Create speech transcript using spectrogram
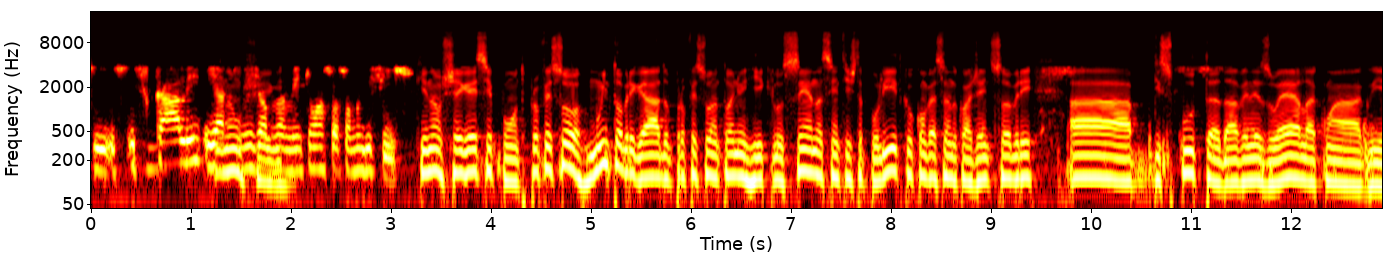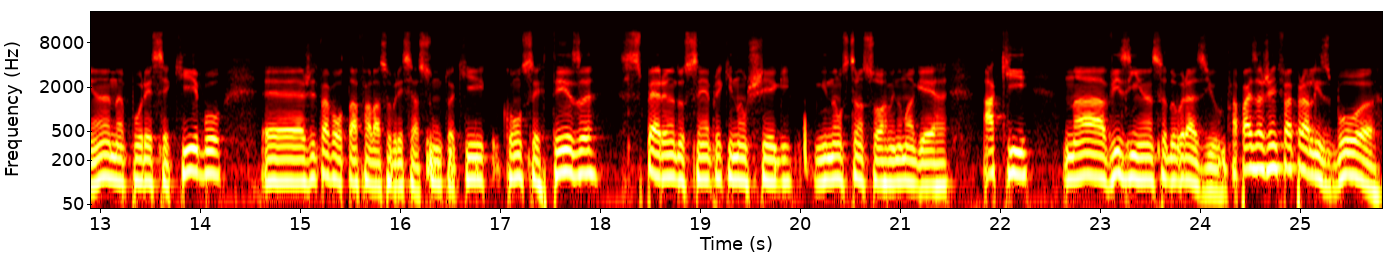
se, se escale e atinja, obviamente, uma situação muito difícil. Que não chegue a esse ponto. Professor, muito obrigado. Professor Antônio Henrique Lucena, cientista político, conversando com a gente sobre a disputa da Venezuela com a Guiana por esse equibo. É, a gente vai voltar a falar sobre esse assunto aqui, com certeza, esperando sempre que não chegue e não se transforme numa guerra aqui na vizinhança do Brasil. Rapaz, a gente vai para Lisboa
